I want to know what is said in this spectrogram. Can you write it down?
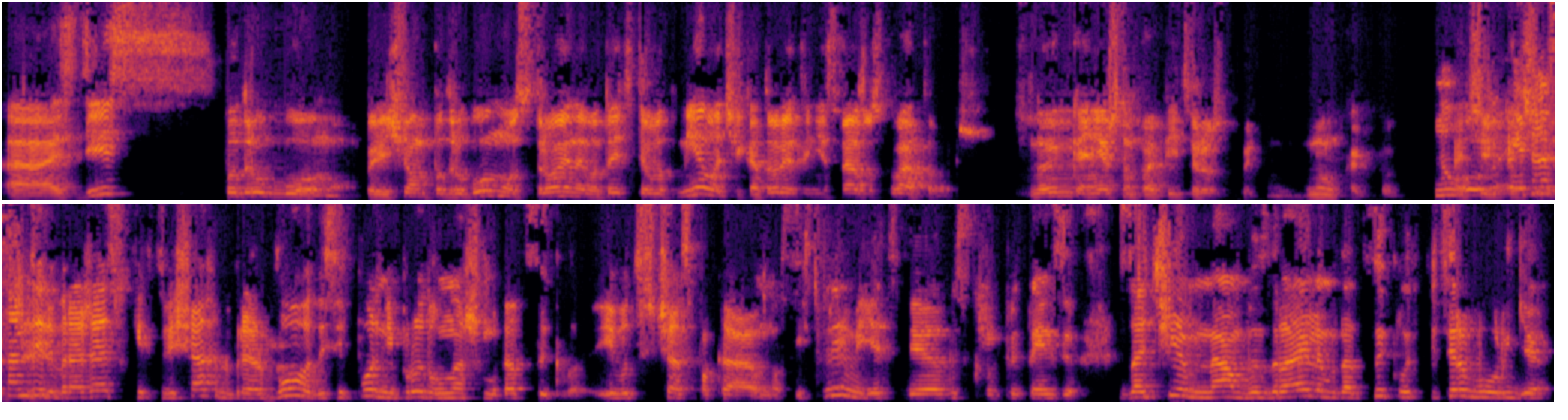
А здесь по-другому. Причем по-другому устроены вот эти вот мелочи, которые ты не сразу схватываешь. Ну и, конечно, по Питеру, ну, как бы ну, очевид, это очевид, на самом очевид. деле выражается в каких-то вещах. Например, Вова до сих пор не продал наши мотоциклы. И вот сейчас, пока у нас есть время, я тебе выскажу претензию. Зачем нам в Израиле мотоциклы в Петербурге?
